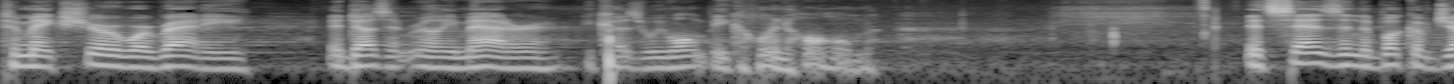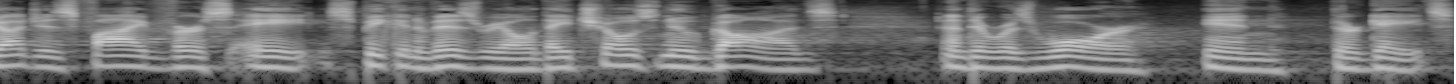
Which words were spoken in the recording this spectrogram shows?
to make sure we're ready, it doesn't really matter because we won't be going home. It says in the book of Judges 5, verse 8, speaking of Israel, they chose new gods and there was war in their gates.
